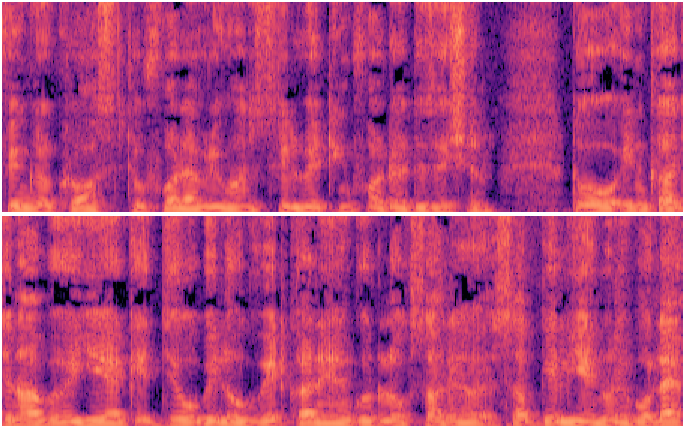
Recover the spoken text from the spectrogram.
finger cross too for everyone still waiting for the decision تو ان کا جناب یہ ہے کہ جو بھی لوگ ویٹ کر رہے ہیں، گڈ لوگ سارے، سب کے لیے انہوں نے بولا ہے۔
